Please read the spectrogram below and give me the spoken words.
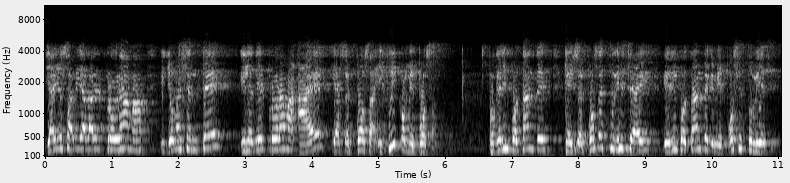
Ya yo sabía dar el programa y yo me senté y le di el programa a él y a su esposa. Y fui con mi esposa. Porque era importante que su esposa estuviese ahí y era importante que mi esposa estuviese.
